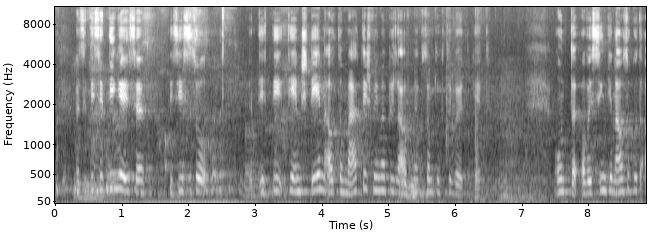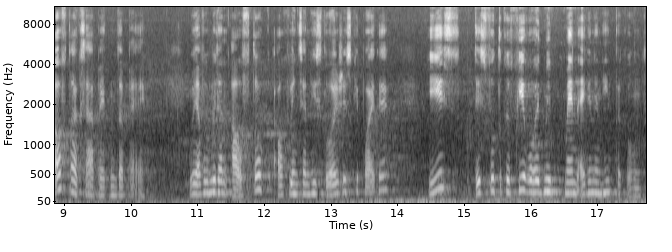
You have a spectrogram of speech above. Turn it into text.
ist. Also diese Dinge, ist, es ist so, die, die, die, entstehen automatisch, wenn man ein bisschen aufmerksam durch die Welt geht. Und, aber es sind genauso gut Auftragsarbeiten dabei. Wo ich einfach mit einem Auftrag, auch wenn es ein historisches Gebäude ist, das fotografiere, aber halt mit meinem eigenen Hintergrund.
